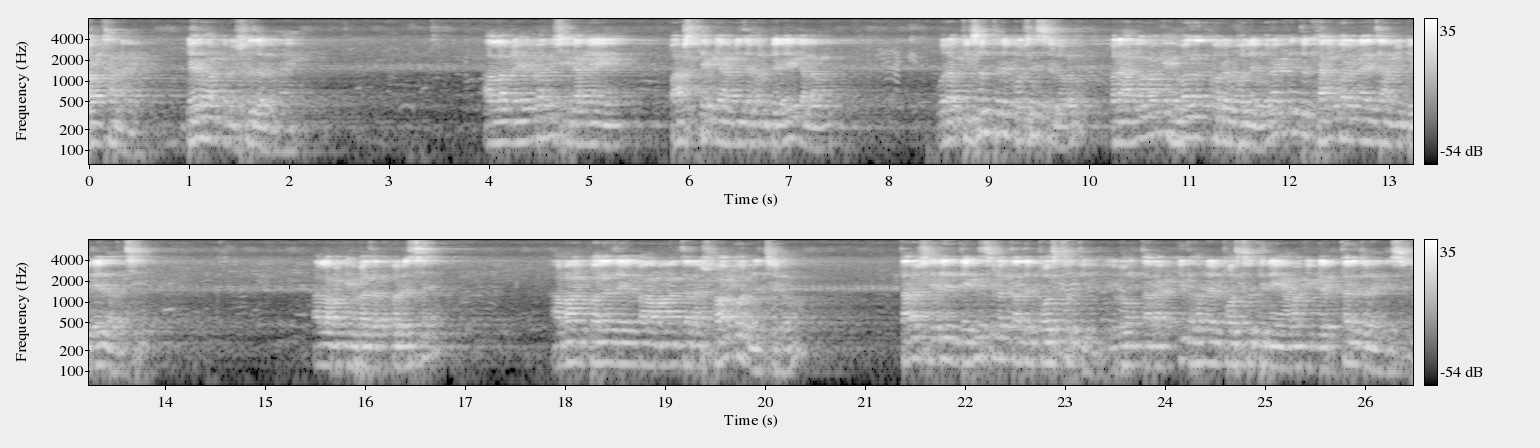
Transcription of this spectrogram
রক্ষা নাই, বের হওয়ার কোনো সুযোগ নাই। আল্লাহ মেহরবানি, সেখানে পাশ থেকে আমি যখন বেরিয়ে গেলাম ওরা পিছন ধরে বসেছিল, ওরা আল্লাহ আমাকে হেফাজত করে বলে ওরা কিন্তু খেয়াল করে নাই যে আমি বেড়ে যাচ্ছি। আল্লাহ আমাকে হেফাজত করেছে। আমার কলেজে বা আমার যারা সহকর্মী ছিল, তারা সেদিন দেখেছিল তাদের প্রস্তুতি এবং তারা কি ধরনের প্রস্তুতি নিয়ে আমাকে গ্রেপ্তারের জন্য গেছিল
